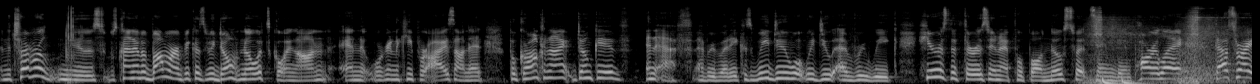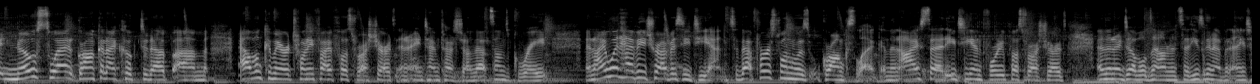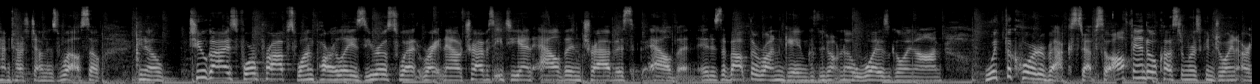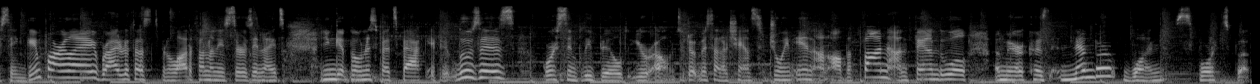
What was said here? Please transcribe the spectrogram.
And the Trevor news was kind of a bummer because we don't know what's going on and we're going to keep our eyes on it. But Gronk and I don't give an F, everybody, because we do what we do every week. Here's the Thursday Night Football No Sweat Same Game Parlay. That's right, no sweat. Gronk and I cooked it up. Um, Alvin Kamara, 25 plus rush yards and an anytime touchdown. That sounds great. And I went heavy Travis Etienne. So that first one was Gronk's leg. And then I said Etienne, 40 plus rush yards. And then I doubled down and said he's going to have an anytime touchdown as well. So, you know, two guys, four props, one parlay, zero sweat right now. Travis Travis Etienne, Alvin, Travis, Alvin. It is about the run game because we don't know what is going on with the quarterback stuff. So all FanDuel customers can join our same game parlay, ride with us. It's been a lot of fun on these Thursday nights. And you can get bonus bets back if it loses or simply build your own. So don't miss out on a chance to join in on all the fun on FanDuel, America's number one sportsbook.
